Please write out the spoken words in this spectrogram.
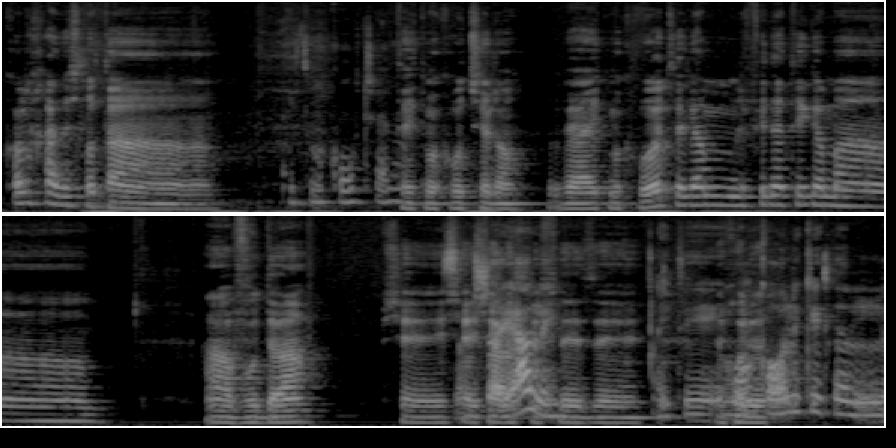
כל אחד יש לו את ה- ההתמכרות שלו. את ההתמכרות שלו. וההתמכרות זה גם, לפי דעתי, גם ה- העבודה ש- שהייתה לך לי. לפני זה. הייתי יכול להיות. וורקהוליקית ל...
